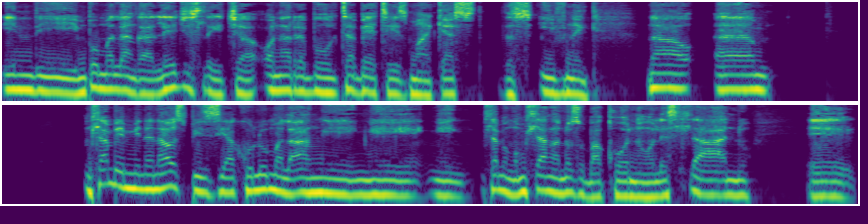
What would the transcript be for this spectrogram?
in the Mpumalanga Legislature. Honorable Thabethe is my guest this evening. Now, um, mhlambe mina nawe sibhizi siyakhuluma la mhlambe ngomhlangano ozoba khona ngolesihlanu eh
